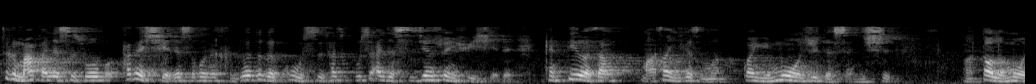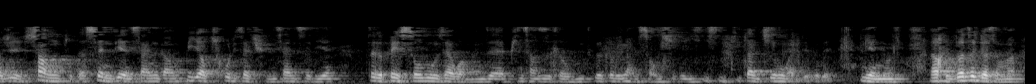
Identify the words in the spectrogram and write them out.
这个麻烦的是说，他在写的时候呢，很多这个故事，他是不是按照时间顺序写的？看第二章，马上一个什么关于末日的神事啊？到了末日，上主的圣殿三纲必要矗立在群山之巅。这个被收录在我们的平常日课，我们各各位很熟悉的一一一段经文，对不对？念东西，然后很多这个什么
